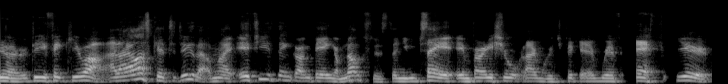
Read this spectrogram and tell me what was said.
you know, do you think you are? And I ask her to do that. I'm like, if you think I'm being obnoxious, then you say it in very short language, begin with F you.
